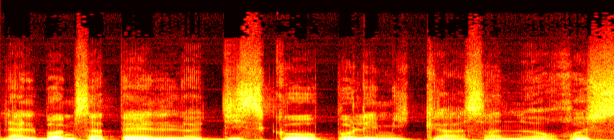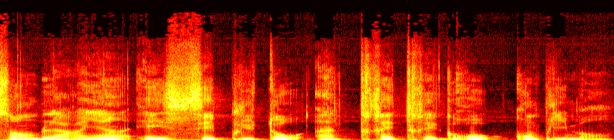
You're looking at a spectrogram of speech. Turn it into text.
L'album s'appelle Disco Polemica, ça ne ressemble à rien et c'est plutôt un très très gros compliment.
